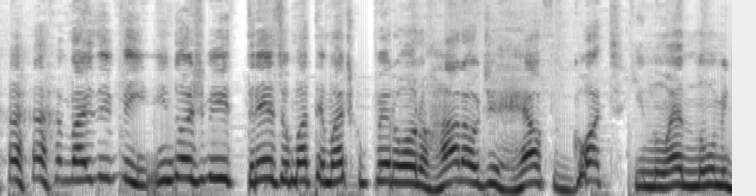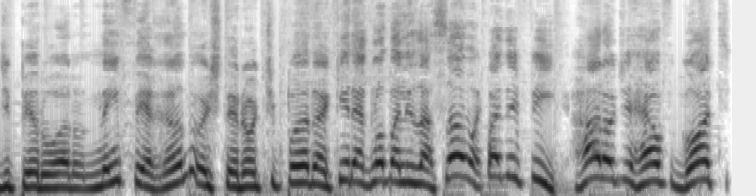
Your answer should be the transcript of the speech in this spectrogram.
mas enfim, em 2013 o matemático peruano Harald Helfgott, que não é nome de peruano nem ferrando, ou estereotipando aqui, né? Globalização, mas enfim, Harald Helfgott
